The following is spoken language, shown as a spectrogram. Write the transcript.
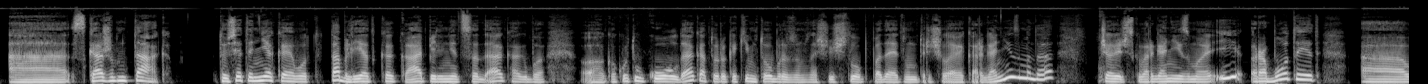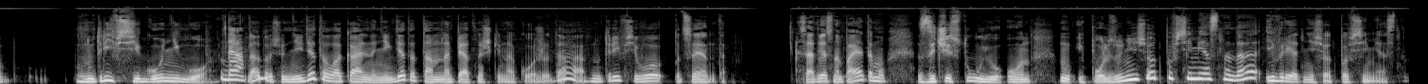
А, скажем так, то есть это некая вот таблетка, капельница, да, как бы а, какой-то укол, да, который каким-то образом, значит, вещество попадает внутрь человека организма, да, человеческого организма и работает а, внутри всего него. Да. да. То есть он не где-то локально, не где-то там на пятнышке на коже, да, а внутри всего пациента. Соответственно, поэтому зачастую он ну, и пользу несет повсеместно, да, и вред несет повсеместно.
